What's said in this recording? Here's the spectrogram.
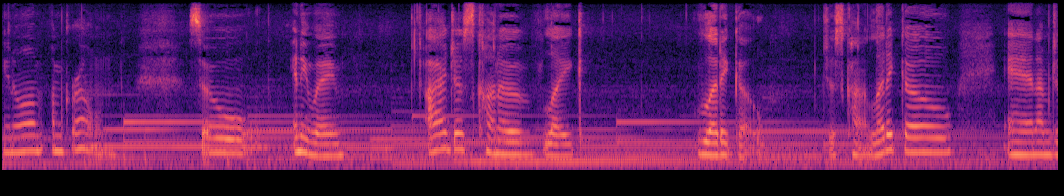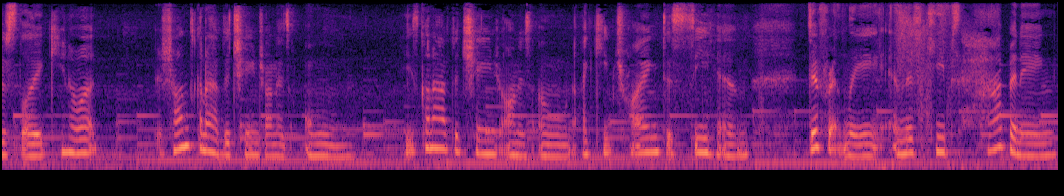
You know, I'm, I'm grown. So, anyway, I just kind of like let it go. Just kind of let it go. And I'm just like, you know what? Sean's gonna have to change on his own. He's gonna have to change on his own. I keep trying to see him differently, and this keeps happening,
